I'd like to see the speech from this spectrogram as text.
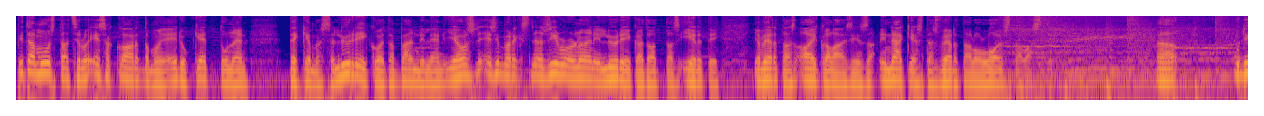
Pitää muistaa, että siellä on Esa Kaartamo ja Edu Kettunen tekemässä lyriikoita bändilleen. Ja jos esimerkiksi nämä Zero Ninein lyriikat ottaisi irti ja vertaisi aikalaisiinsa, niin nämä kestäisi vertailun loistavasti. Uh, mutta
